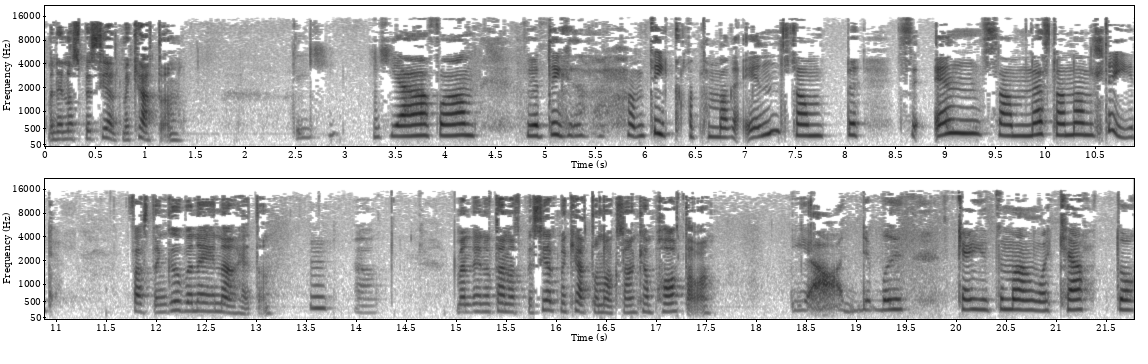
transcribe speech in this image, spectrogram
Men det är något speciellt med katten. Ja, för han, jag tycker, han tycker att han är ensam, ensam nästan alltid. Fastän gubben är i närheten. Mm. Ja. Men det är något annat speciellt med katten också. Han kan prata va? Ja, det brukar ju inte med andra katter.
